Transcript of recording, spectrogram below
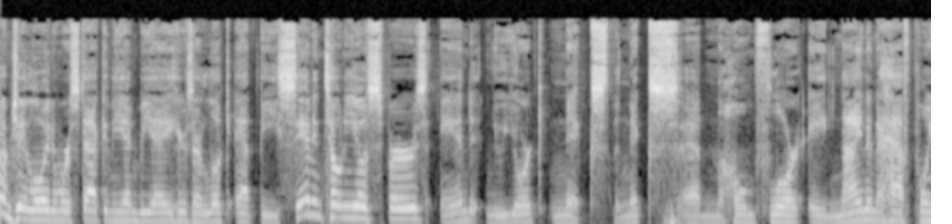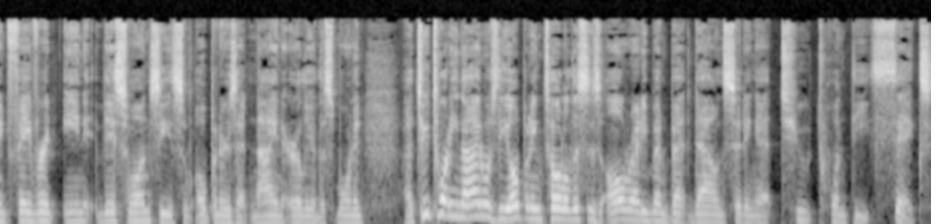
I'm Jay Lloyd, and we're stacking the NBA. Here's our look at the San Antonio Spurs and New York Knicks. The Knicks on the home floor, a nine and a half point favorite in this one. See some openers at nine earlier this morning. Uh, 229 was the opening total. This has already been bet down, sitting at 226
